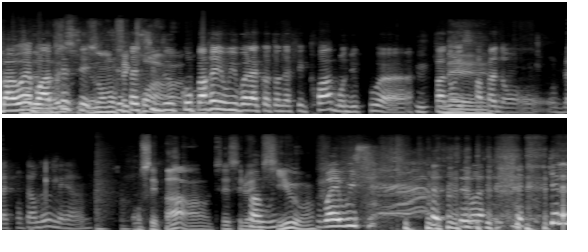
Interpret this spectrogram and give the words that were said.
Bah ouais, bon Ouais, après c'est, facile trois, de hein, comparer, oui voilà, quand on a fait que trois, bon du coup, euh... enfin non, il Mais- sera pas dans Black Panther 2, mais... euh, On sait pas, hein, tu sais, c'est le Bah MCU. hein. Ouais, oui, c'est c'est vrai. quelle,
